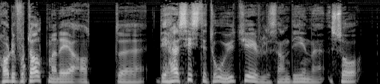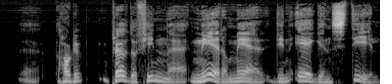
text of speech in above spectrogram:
har du fortalt meg det at uh, de her siste to utgivelsene dine, så har du prøvd å finne mer og mer din egen stil.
